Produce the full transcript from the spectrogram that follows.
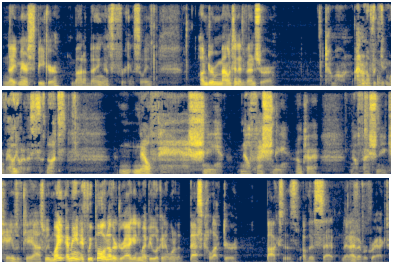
Nightmare Speaker. Bada bang, that's freaking sweet. Under Mountain Adventurer. Come on. I don't know if we can get any more value out of this. This is nuts. Nalfeshnee. Nalfeshnee. Okay. Nalfeshnee. Caves of Chaos. We might, I mean, if we pull another dragon, you might be looking at one of the best collector boxes of this set that I've ever cracked.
